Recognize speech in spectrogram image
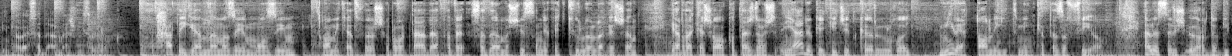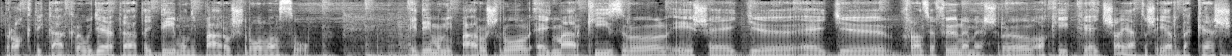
mint a veszedelmes viszonyok. Hát igen, nem az én mozim, amiket felsoroltál, de hát a szedelmes viszonyok egy különlegesen érdekes alkotás, de most járjuk egy kicsit körül, hogy mire tanít minket ez a film. Először is ördögi praktikákra, ugye? Tehát egy démoni párosról van szó egy démoni párosról, egy Marquisről és egy, egy francia főnemesről, akik egy sajátos, érdekes,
